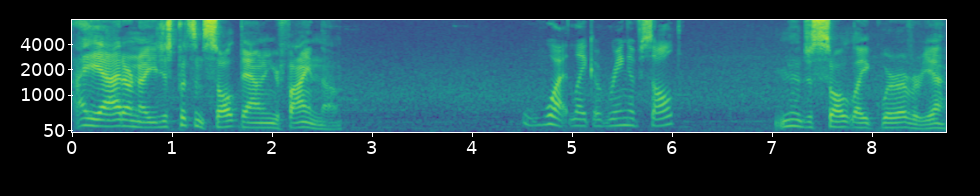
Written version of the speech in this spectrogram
I, yeah, I don't know. You just put some salt down and you're fine, though. What, like a ring of salt? Know, just salt like wherever, yeah.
